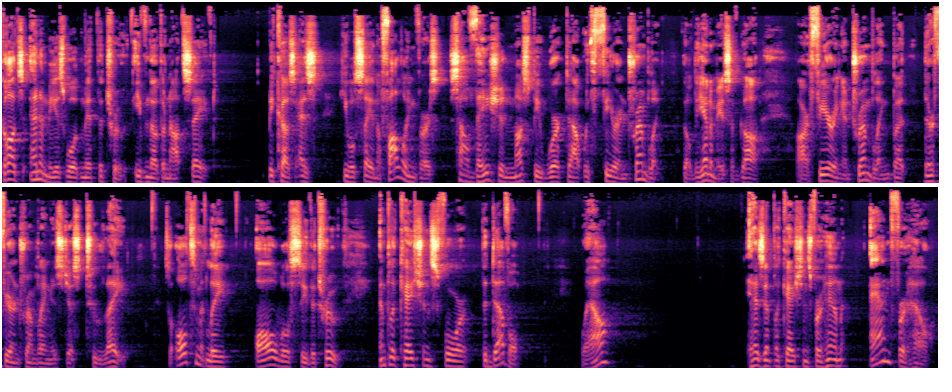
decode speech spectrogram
God's enemies will admit the truth, even though they're not saved. Because, as he will say in the following verse, salvation must be worked out with fear and trembling, though the enemies of God are fearing and trembling, but their fear and trembling is just too late. So ultimately, all will see the truth. Implications for the devil. Well, has implications for him and for hell,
